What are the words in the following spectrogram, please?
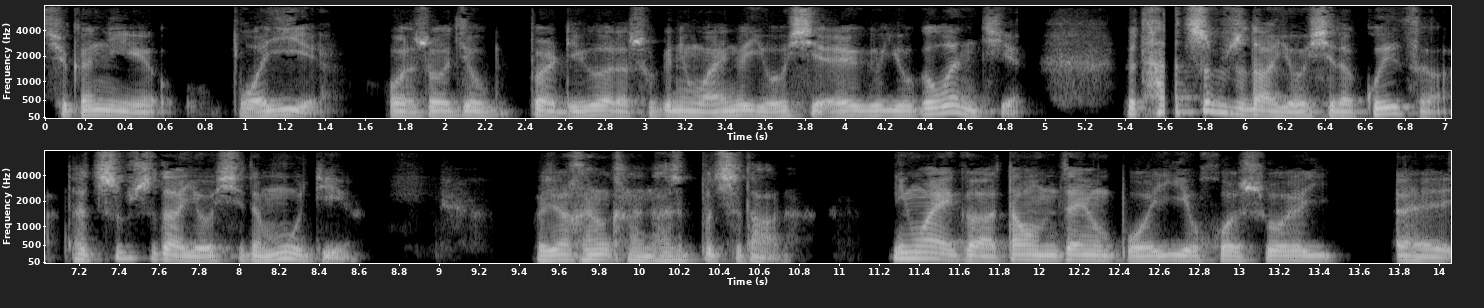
去跟你博弈，或者说就布尔迪厄的说跟你玩一个游戏，有个有个问题，就他知不知道游戏的规则，他知不知道游戏的目的？我觉得很有可能他是不知道的，另外一个，当我们在用博弈或者说呃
